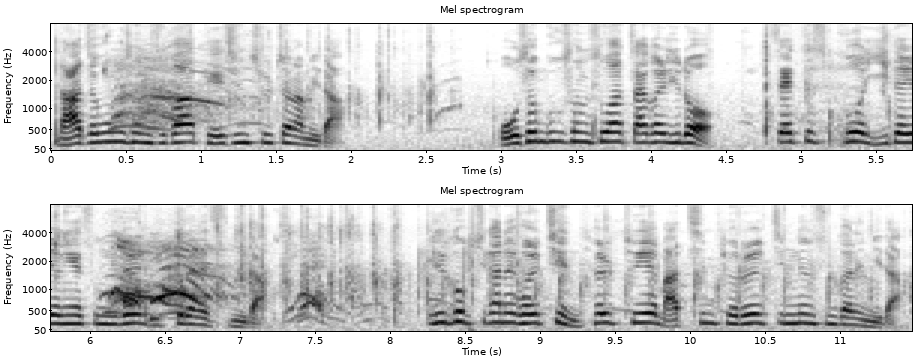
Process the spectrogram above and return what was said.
나정웅 선수가 대신 출전합니다. 오성국 선수와 짝을 이뤄 세트 스코어 2대 0의 승리를 이끌어냈습니다. 7시간에 걸친 혈투의 마침표를 찍는 순간입니다.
